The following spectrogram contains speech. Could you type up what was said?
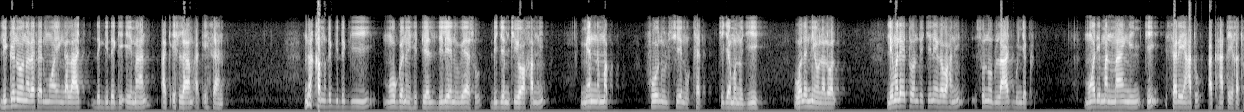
li gënoon a rafet mooy nga laaj dëggi-dëggi imaan ak islaam ak ihsaan ndax xam dëgg-dëgg yi moo gën a hitteel di leen weesu di jëm ci yoo xam ni menn mag foonul seenu xet ci jamono jii wala néew la lool li ma lay tontu ci li nga wax ni sunu laaj bu njëkk moo di man maa ngi ci sarihatu ak xaqiqatu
